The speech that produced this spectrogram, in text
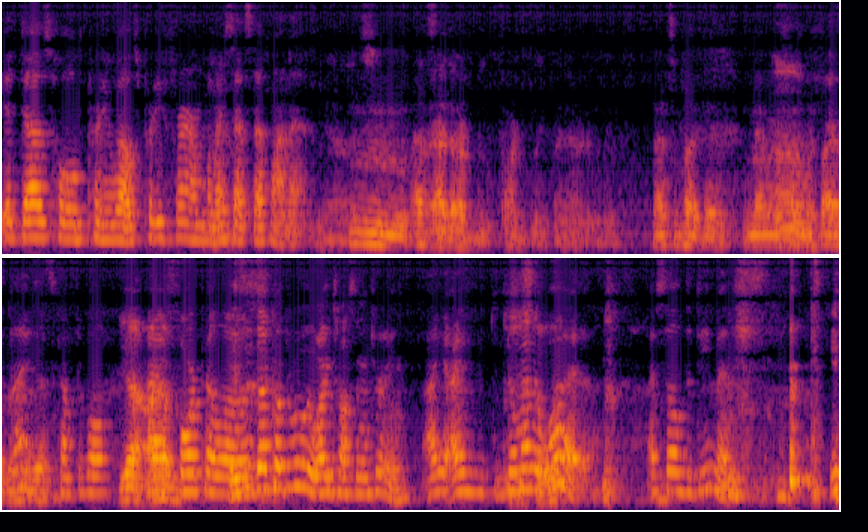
it does hold pretty well. It's pretty firm when I set stuff on it. Yeah, that's, Mm, that's I had to have hard to believe. I had to that's a fucking memory Um, foam if I It's ever nice. heard It's comfortable. Yeah, I I have have. four pillows. Is it that comfortable? Why are you tossing and turning? I I no you matter stole what, I still have the demons. Yeah.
